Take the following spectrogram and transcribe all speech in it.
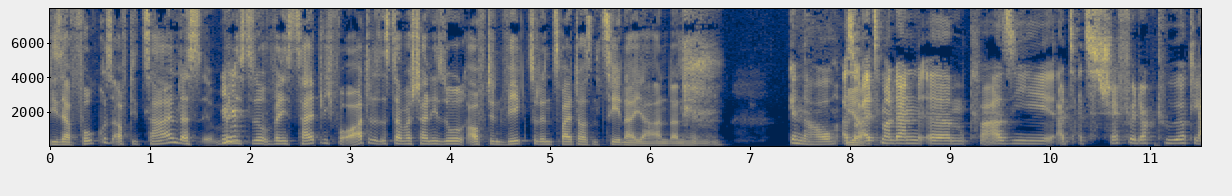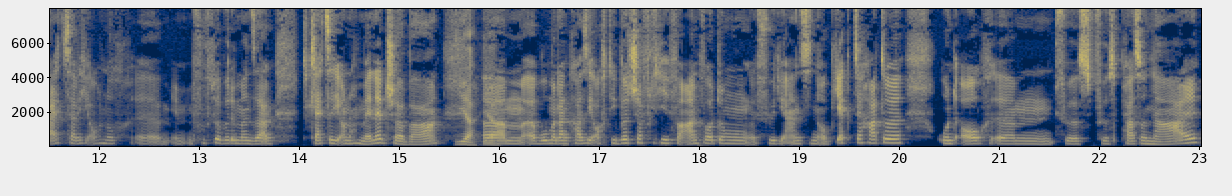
Dieser Fokus auf die Zahlen, das, wenn mhm. ich so, wenn ich es zeitlich verorte, das ist dann wahrscheinlich so auf den Weg zu den 2010er Jahren dann hin. Genau, also ja. als man dann ähm, quasi als, als Chefredakteur gleichzeitig auch noch, ähm, im Fußball würde man sagen, gleichzeitig auch noch Manager war, ja, ja. Ähm, wo man dann quasi auch die wirtschaftliche Verantwortung für die einzelnen Objekte hatte und auch ähm, fürs, fürs Personal.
